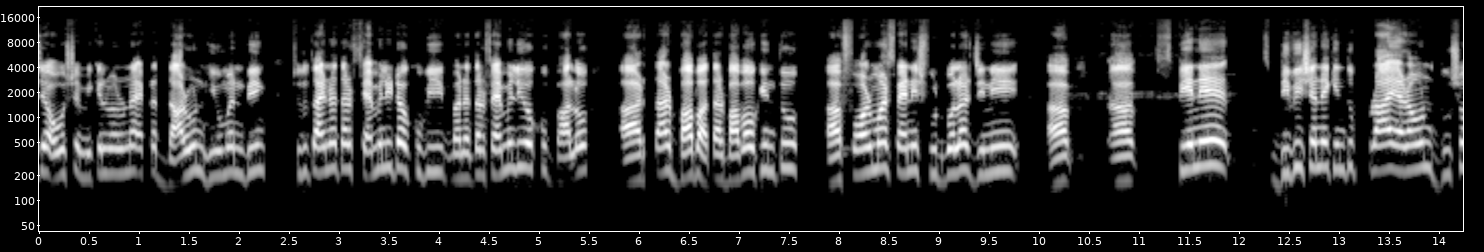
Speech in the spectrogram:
যে, অবশ্যই মিকেল মেরুনা একটা দারুণ হিউম্যান বিং। শুধু তাই নয় তার ফ্যামিলিটাও খুবই মানে তার ফ্যামিলিও খুব ভালো। আর তার বাবা, তার বাবাও কিন্তু ফরমার স্প্যানিশ ফুটবলার যিনি স্পেনে ডিভিশনে কিন্তু প্রায় অ্যারাউন্ড দুশো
